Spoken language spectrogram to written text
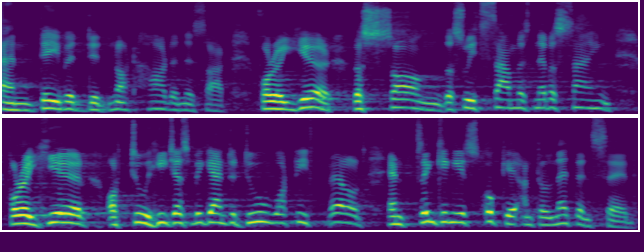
And David did not harden his heart. For a year, the song, the sweet psalmist never sang. For a year or two, he just began to do what he felt and thinking it's okay until Nathan said,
